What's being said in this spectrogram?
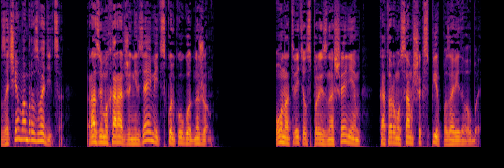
«Зачем вам разводиться? Разве Махараджа нельзя иметь сколько угодно жен?» Он ответил с произношением, которому сам Шекспир позавидовал бы.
